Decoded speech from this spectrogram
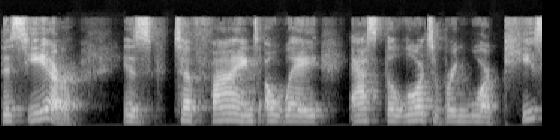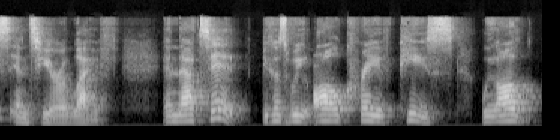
this year is to find a way, ask the Lord to bring more peace into your life. And that's it, because we all crave peace. We all,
